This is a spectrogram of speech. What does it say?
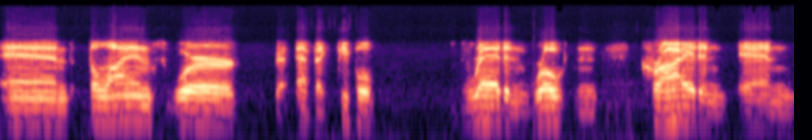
and the lines were epic. People read and wrote and cried and and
